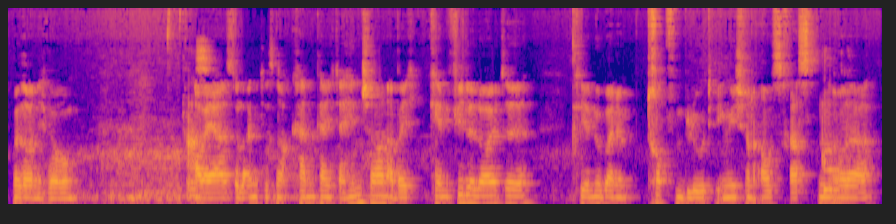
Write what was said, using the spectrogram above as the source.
Ich weiß auch nicht warum. Was? Aber ja, solange ich das noch kann, kann ich da hinschauen. Aber ich kenne viele Leute, die nur bei einem Tropfen Blut irgendwie schon ausrasten oder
